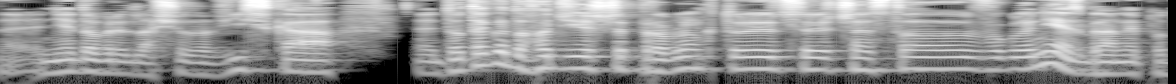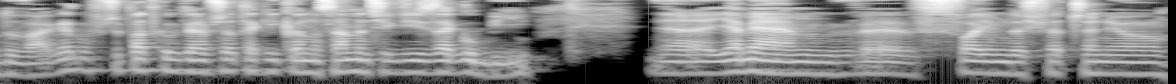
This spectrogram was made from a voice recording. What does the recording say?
e, niedobry dla środowiska. Do tego dochodzi jeszcze problem, który często w ogóle nie jest brany pod uwagę, bo w przypadku, gdy na przykład taki konosament się gdzieś zagubi, E, ja miałem w, swoim doświadczeniu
